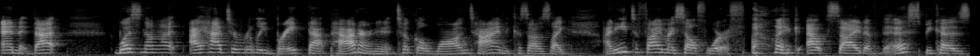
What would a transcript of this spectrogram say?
And that was not, I had to really break that pattern. And it took a long time because I was like, I need to find my self worth like outside of this because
